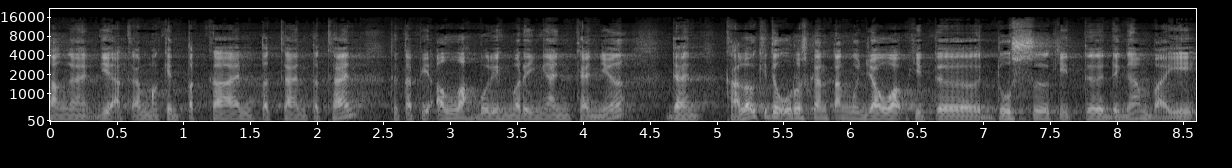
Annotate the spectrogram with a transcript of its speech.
sangat dia akan makin tekan tekan tekan tetapi Allah boleh meringankannya. Dan kalau kita uruskan tanggungjawab kita dosa kita dengan baik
